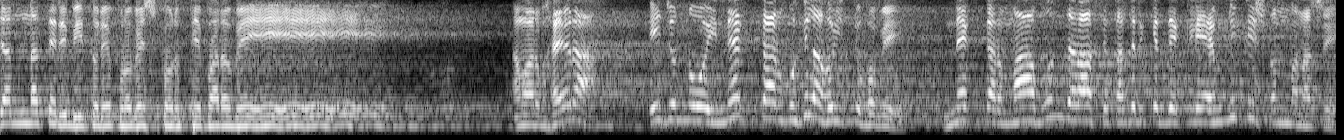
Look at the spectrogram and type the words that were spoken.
জান্নাতের ভিতরে প্রবেশ করতে পারবে। আমার ভাইয়েরা এই জন্য ওই নেককার মহিলা হইতে হবে। নেককার মা বোন যারা আছে তাদেরকে দেখলে এমনিতেই সম্মান আসে।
